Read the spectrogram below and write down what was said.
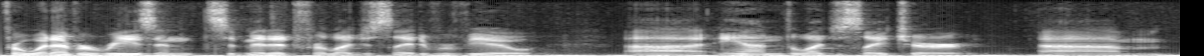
for whatever reason, submitted for legislative review, uh, and the legislature um,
